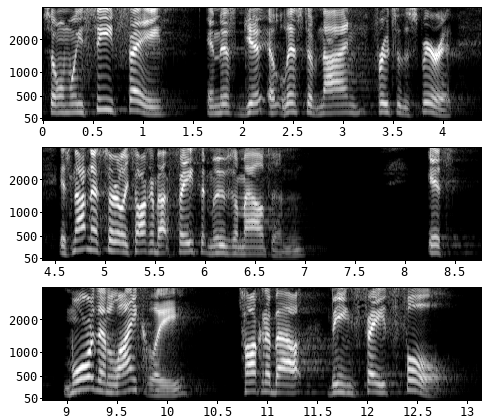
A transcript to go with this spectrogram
So, when we see faith in this list of nine fruits of the Spirit, it's not necessarily talking about faith that moves a mountain. It's more than likely talking about being faithful,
